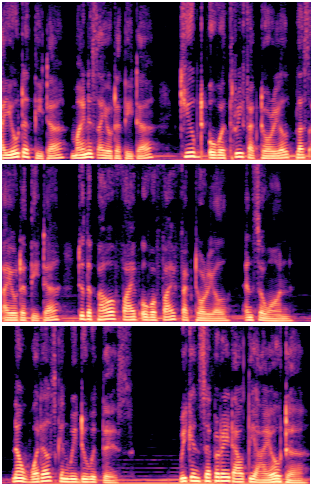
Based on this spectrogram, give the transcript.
Iota theta minus iota theta cubed over 3 factorial plus iota theta to the power 5 over 5 factorial, and so on. Now what else can we do with this? We can separate out the iota.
